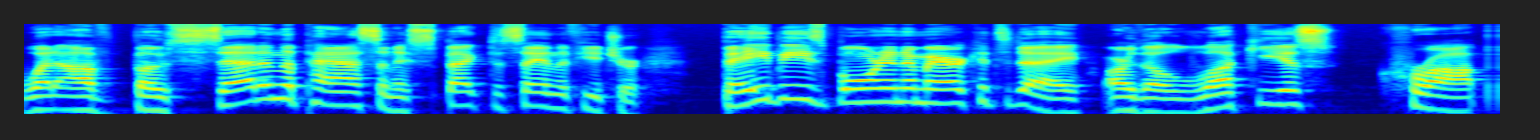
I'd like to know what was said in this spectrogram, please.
what I've both said in the past and expect to say in the future. Babies born in America today are the luckiest crop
